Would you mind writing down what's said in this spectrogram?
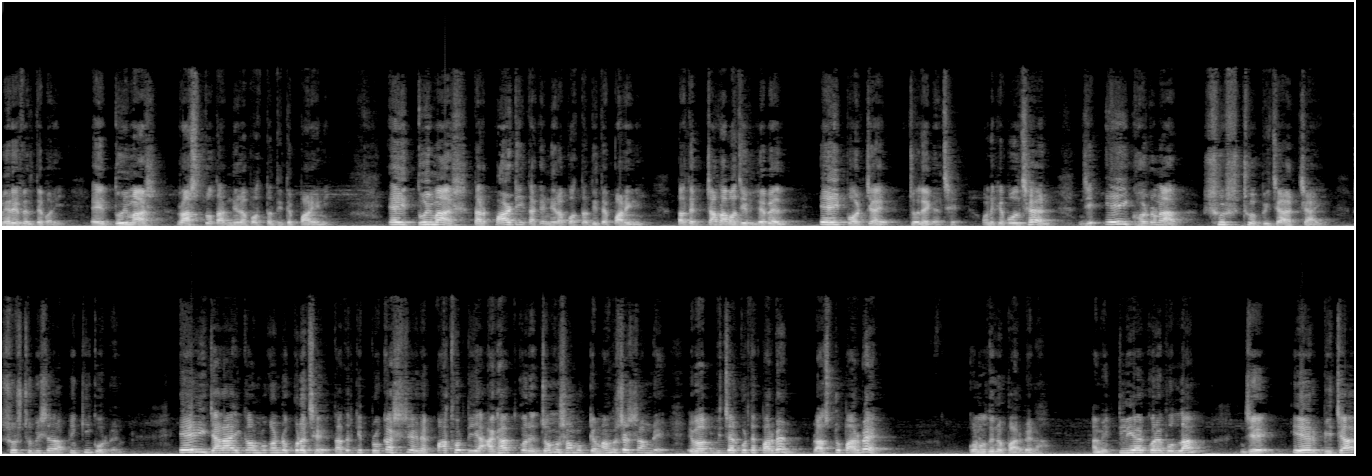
মেরে ফেলতে পারি। এই দুই মাস রাষ্ট্র তার নিরাপত্তা দিতে পারেনি। এই দুই মাস তার পার্টি তাকে নিরাপত্তা দিতে পারেনি। তাদের চাঁদাবাজির লেভেল এই পর্যায়ে চলে গেছে। অনেকে বলছেন যে এই ঘটনার সুষ্ঠু বিচার চাই। সুষ্ঠু বিচার আপনি কি করবেন? এই যারা এই কর্মকাণ্ড করেছে তাদেরকে প্রকাশ্যে এনে পাথর দিয়ে আঘাত করে জনসমক্ষে মানুষের সামনে এভাবে বিচার করতে পারবেন? রাষ্ট্র পারবে? কোনোদিনও পারবে না। আমি ক্লিয়ার করে বললাম যে এর বিচার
